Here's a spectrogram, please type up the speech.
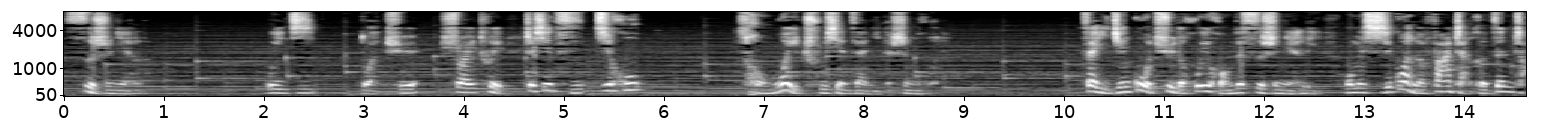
四十年了，危机、短缺、衰退这些词几乎从未出现在你的生活里。在已经过去的辉煌的四十年里，我们习惯了发展和增长，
